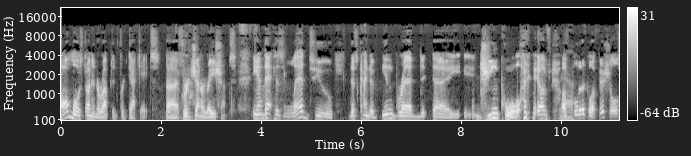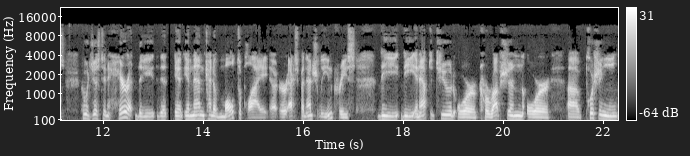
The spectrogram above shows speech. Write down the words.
almost uninterrupted for decades, uh, for generations. And that has led to this kind of inbred uh, gene pool of, yeah. of political officials who just inherit the, the and, and, then kind of multiply uh, or exponentially increase the the ineptitude or corruption or uh, pushing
